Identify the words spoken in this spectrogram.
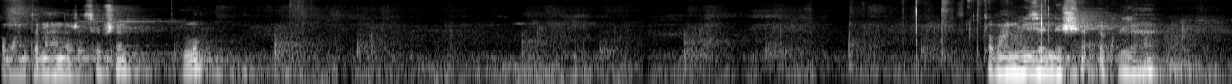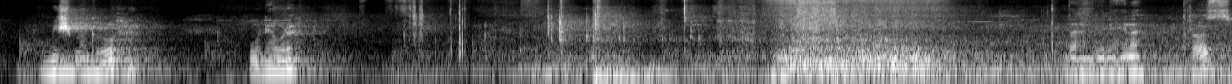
طبعا ده معانا ال reception كله. طبعا ميزة إن الشقة كلها مش مجروحة. ونورة. ده عندنا هنا طراز.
